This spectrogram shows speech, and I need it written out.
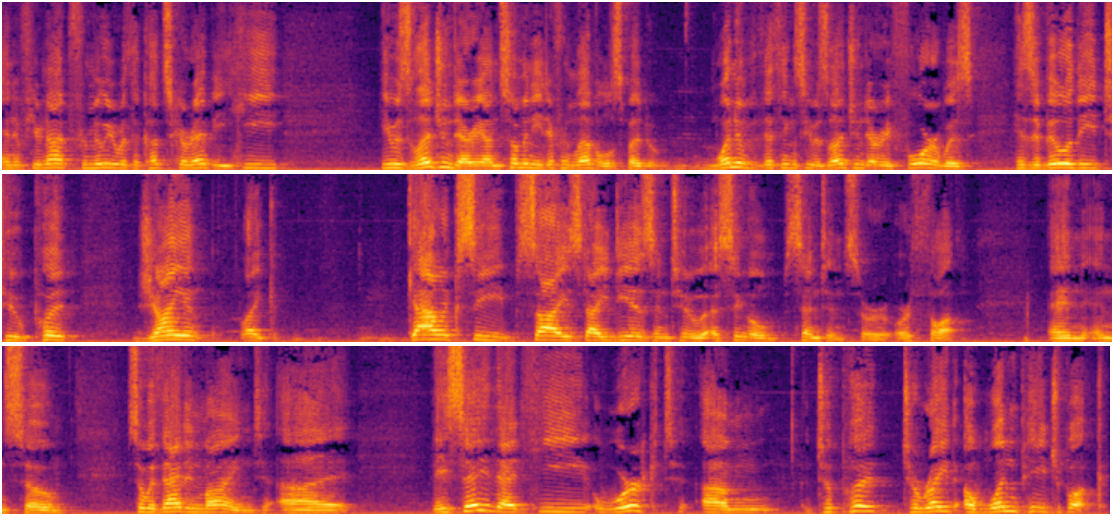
and if you're not familiar with the Kotzker Rebbe, he he was legendary on so many different levels, but one of the things he was legendary for was his ability to put giant, like galaxy sized ideas into a single sentence or, or thought. And, and so, so, with that in mind, uh, they say that he worked um, to put to write a one page book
